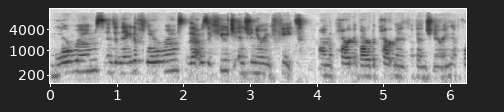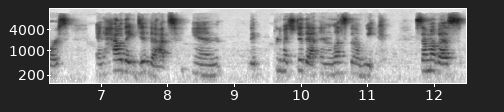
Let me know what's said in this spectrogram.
more rooms into negative flow rooms. That was a huge engineering feat on the part of our Department of Engineering, of course. And how they did that in, they pretty much did that in less than a week. Some of us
